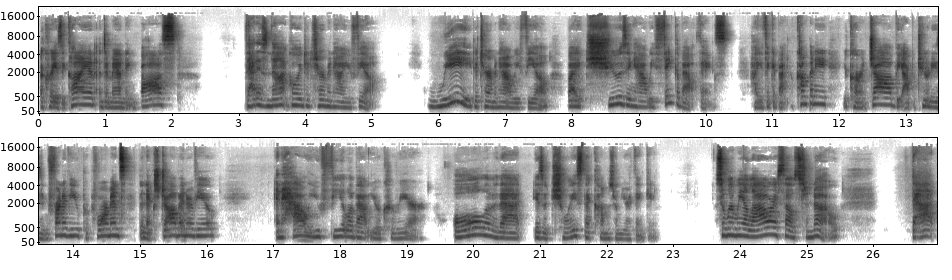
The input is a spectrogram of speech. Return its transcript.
A crazy client, a demanding boss, that is not going to determine how you feel. We determine how we feel by choosing how we think about things. How you think about your company, your current job, the opportunities in front of you, performance, the next job interview, and how you feel about your career. All of that is a choice that comes from your thinking. So when we allow ourselves to know that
